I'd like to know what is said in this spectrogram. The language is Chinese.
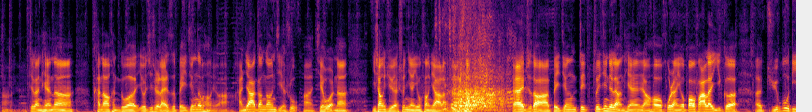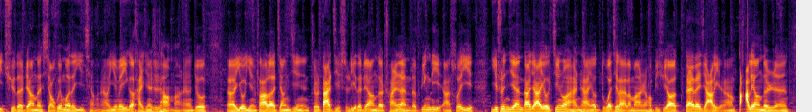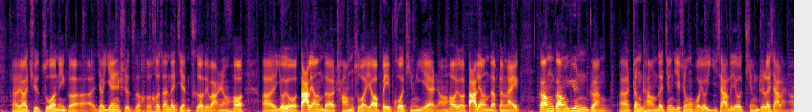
啊，这两天呢。看到很多，尤其是来自北京的朋友啊，寒假刚刚结束啊，结果呢，一上学瞬间又放假了。大家也知道啊，北京这最近这两天，然后忽然又爆发了一个呃局部地区的这样的小规模的疫情，然后因为一个海鲜市场嘛，然后就呃又引发了将近就是大几十例的这样的传染的病例啊，所以一瞬间大家又噤若寒蝉，又躲起来了嘛，然后必须要待在家里，然后大量的人。呃，要去做那个叫咽拭子和核酸的检测，对吧？然后，呃，又有大量的场所要被迫停业，然后有大量的本来刚刚运转呃正常的经济生活又一下子又停滞了下来啊！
